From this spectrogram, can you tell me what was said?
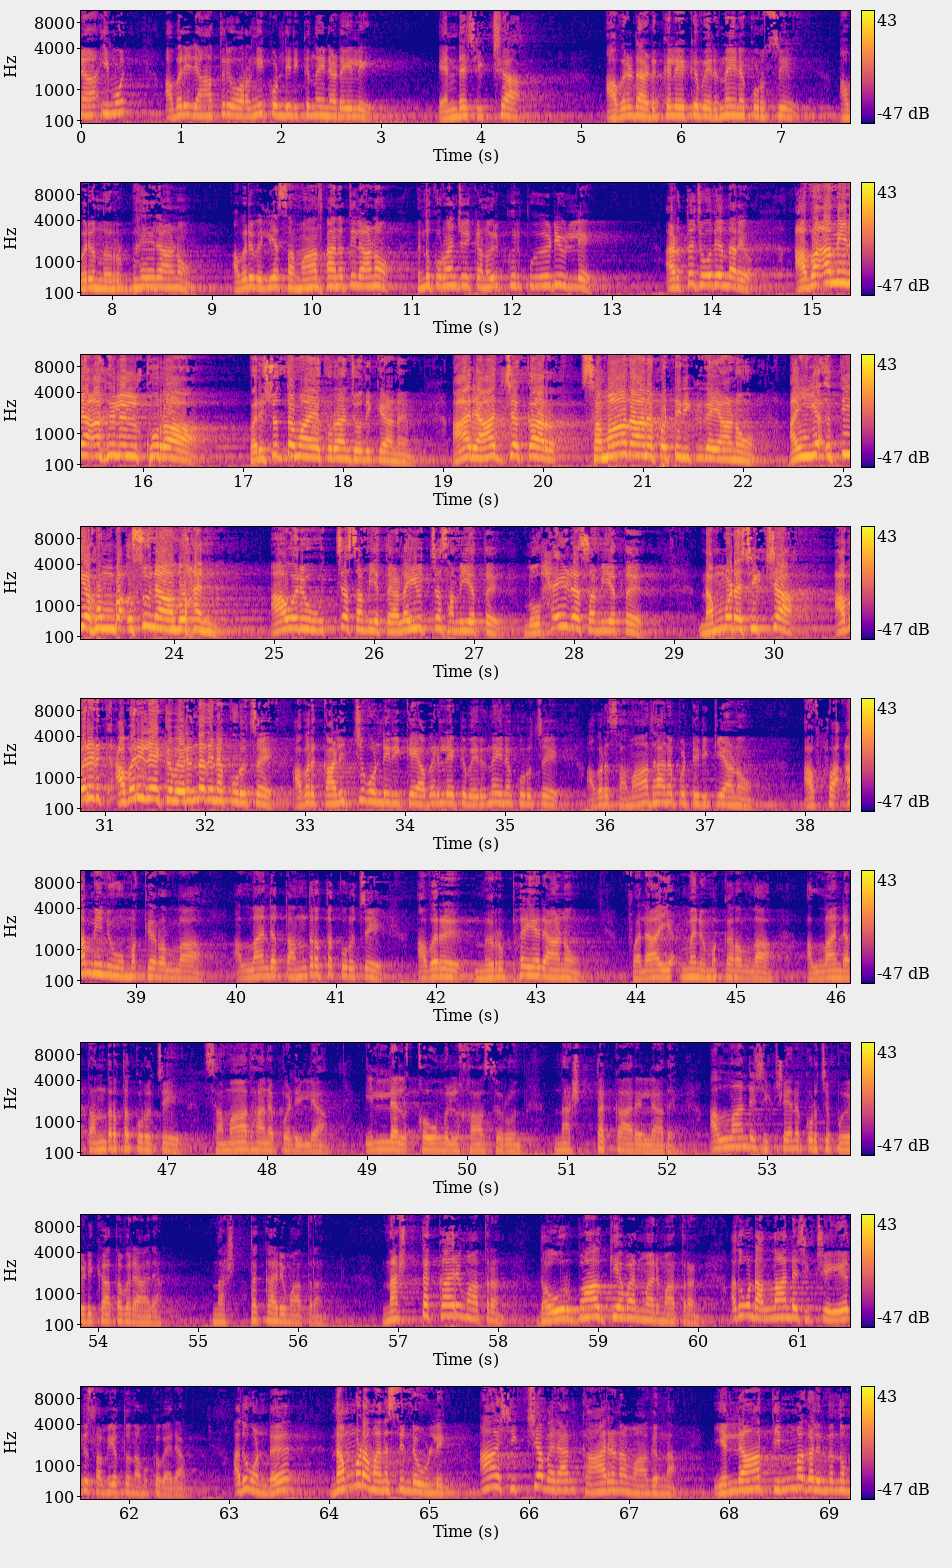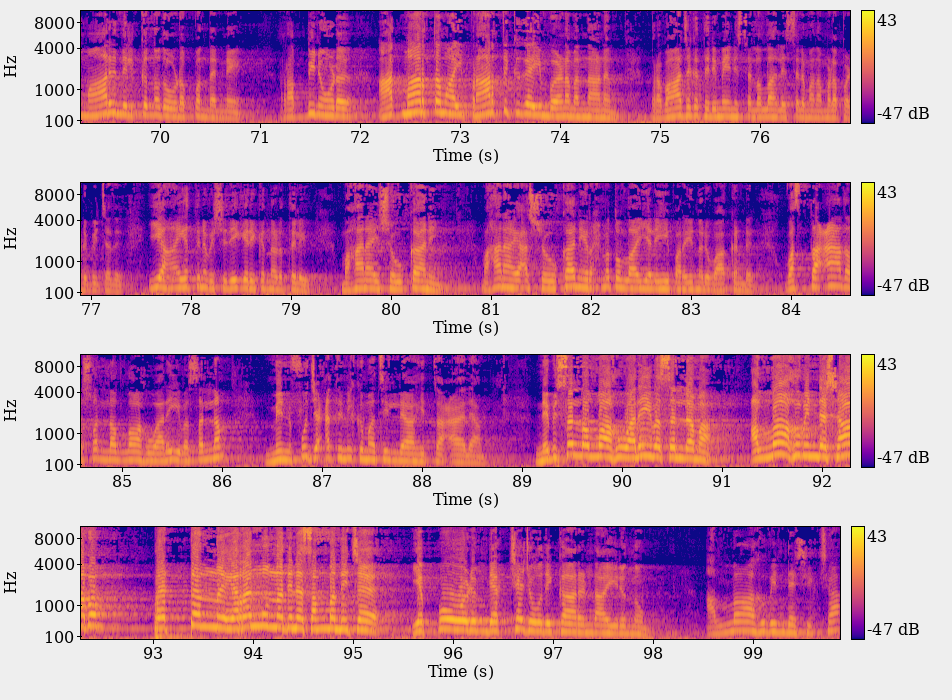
നായിമുൻ അവർ രാത്രി ഉറങ്ങിക്കൊണ്ടിരിക്കുന്നതിനിടയിൽ എന്റെ ശിക്ഷ അവരുടെ അടുക്കലേക്ക് വരുന്നതിനെ കുറിച്ച് അവർ നിർഭയരാണോ? അവർ വലിയ സമാധാനത്തിലാണോ? എന്ന് ഖുർആൻ ചോദിക്കാണ്. അവർക്ക് ഒരു പേടിയില്ലേ അടുത്ത ചോദ്യം എന്താ അറിയോ? അവാമിന അഹ്ലുൽ ഖുറ. പരിശുദ്ധമായ ഖുർആൻ ചോദിക്കുകയാണ്. ആ രാജ്യക്കാർ സമാധാനപ്പെട്ടിരിക്കുകയാണോ? ആ ഒരു ഉച്ച സമയത്ത് ഇളയുച്ച സമയത്ത് ലുഹയുടെ സമയത്ത് നമ്മുടെ ശിക്ഷ അവരുടെ അവരിലേക്ക് വരുന്നതിനെ കുറിച്ച് അവർ കളിച്ചുകൊണ്ടിരിക്കെ അവരിലേക്ക് വരുന്നതിനെ കുറിച്ച് അവർ സമാധാനപ്പെട്ടിരിക്കുകയാണോ? അഫ അമിനു മക്കിറല്ല അള്ളാന്റെ തന്ത്രത്തെക്കുറിച്ച് അവർ നിർഭയരാണോ? ഫലായമനു മക്കറല്ല. അള്ളാന്റെ തന്ത്രത്തെക്കുറിച്ച് സമാധാനപ്പെടില്ല. ഇല്ലൽ കൗമുൽ ഹാസിറുൻ നഷ്ടക്കാരല്ലാതെ. അള്ളാന്റെ ശിക്ഷേനെ കുറിച്ച് പേടിക്കാത്തവരാരാ? നഷ്ടക്കാര് മാത്രാണ് നഷ്ടക്കാര് മാത്രാണ് ദൗർഭാഗ്യവാന്മാർ മാത്രാണ് അതുകൊണ്ട് അള്ളാന്റെ ശിക്ഷ ഏത് സമയത്തും നമുക്ക് വരാം. അതുകൊണ്ട് നമ്മുടെ മനസ്സിന്റെ ഉള്ളിൽ ആ ശിക്ഷ വരാൻ കാരണമാകുന്ന എല്ലാ തിന്മകളിൽ നിന്നും മാറി നിൽക്കുന്നതോടൊപ്പം തന്നെ റബ്ബിനോട് ആത്മാർത്ഥമായി പ്രാർത്ഥിക്കുകയും വേണമെന്നാണ് പ്രവാചക തിരുമേനി സല്ലാ അലൈഹി സ്വലമ നമ്മളെ പഠിപ്പിച്ചത്. ഈ ആയത്തിനെ വിശദീകരിക്കുന്നിടത്തിൽ മഹാനായ ഷൗക്കാനി മഹാനായ ആ റഹ്മത്തുല്ലാഹി അലൈഹി പറയുന്ന ഒരു വാക്കുണ്ട്. വസ്തആദ സല്ലല്ലാഹു അലൈഹി വസല്ലം മിൻ ഫുജഅത്തി തആല. നബി സല്ലല്ലാഹു അലൈഹി വസല്ലമ അള്ളാഹുവിന്റെ ശാപം പെട്ടെന്ന് ഇറങ്ങുന്നതിനെ സംബന്ധിച്ച് എപ്പോഴും രക്ഷ ചോദിക്കാറുണ്ടായിരുന്നു. അള്ളാഹുവിന്റെ ശിക്ഷ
